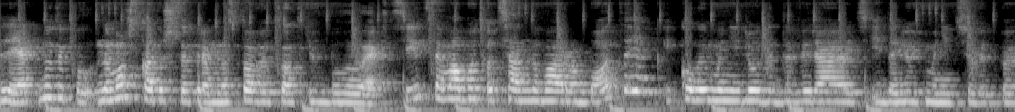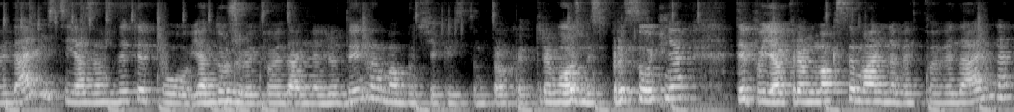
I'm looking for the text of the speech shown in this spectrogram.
Лек... Ну, типу, не можу сказати, що це прям на 100% були лекції. Це, мабуть, оця нова робота, як і коли мені люди довіряють і дають мені цю відповідальність. Я завжди, типу, я дуже відповідальна людина, мабуть, якийсь там трохи тривожність присутня. Типу, я прям максимально відповідальна.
